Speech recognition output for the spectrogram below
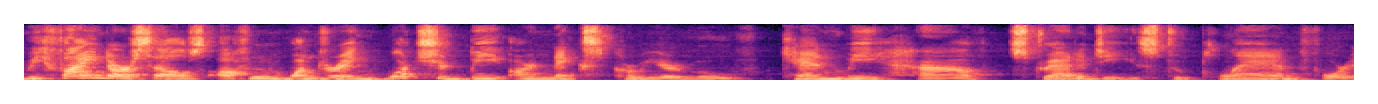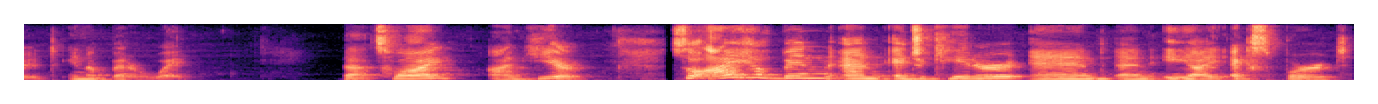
we find ourselves often wondering what should be our next career move? Can we have strategies to plan for it in a better way? That's why I'm here. So I have been an educator and an AI expert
